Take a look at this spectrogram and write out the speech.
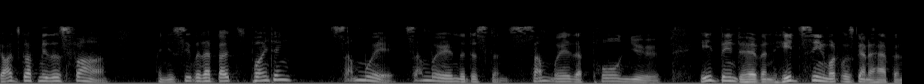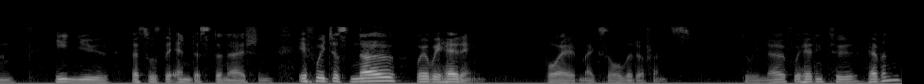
God's got me this far. And you see where that boat's pointing? Somewhere, somewhere in the distance, somewhere that Paul knew. He'd been to heaven, he'd seen what was going to happen. He knew this was the end destination. If we just know where we're heading, boy, it makes all the difference. Do we know if we're heading to heaven?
